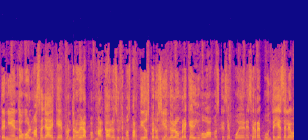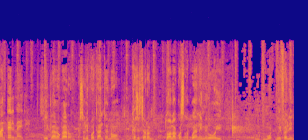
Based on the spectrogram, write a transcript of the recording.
teniendo gol más allá de que de pronto no hubiera marcado en los últimos partidos, pero siendo el hombre que dijo, vamos, que se puede en ese repunte y ese levante del Medellín. Sí, claro, claro, eso es lo importante, ¿no? Que se echaron todas las cosas buenas y me voy muy, muy feliz.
